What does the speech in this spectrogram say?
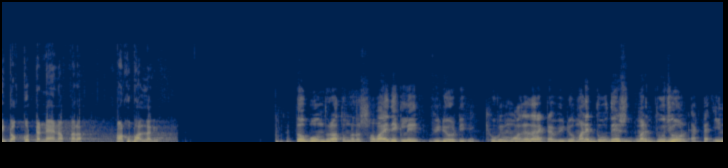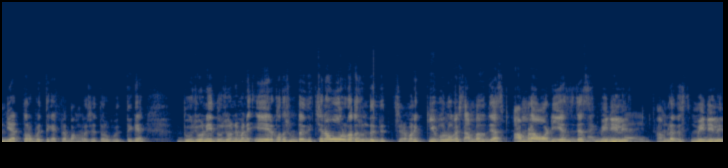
এই টক্করটা নেন আপনারা। আমার খুব ভালো লাগে। তো বন্ধুরা তোমরা তো সবাই দেখলে ভিডিওটি। খুবই মজাদার একটা ভিডিও। মানে দুদেশ মানে দুজন একটা ইন্ডিয়ার তরফের থেকে একটা বাংলাদেশের তরফের থেকে দুজনই দুজনে মানে এ এর কথা শুনতে দিচ্ছে না ও ওর কথা শুনতে দিচ্ছে না। মানে কি বলব আমরা তো জাস্ট আমরা অডিয়েন্স জাস্ট মিডিলে। আমরা জাস্ট মিডিলে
